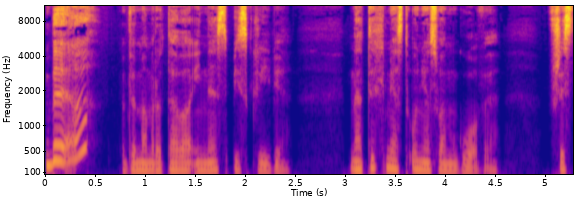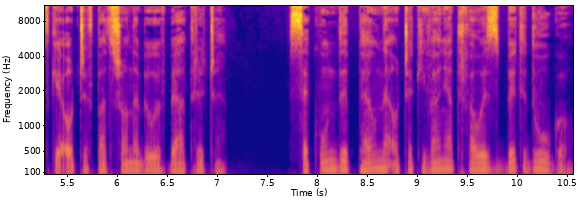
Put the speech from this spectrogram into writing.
Bea? Wymamrotała Ines piskliwie. Natychmiast uniosłam głowę. Wszystkie oczy wpatrzone były w Beatrycze. Sekundy pełne oczekiwania trwały zbyt długo.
